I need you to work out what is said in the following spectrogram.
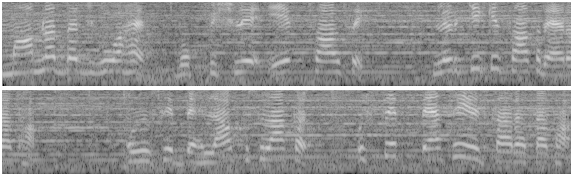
मामला दर्ज हुआ है, वो पिछले एक साल से लड़की के साथ रह रहा था और उसे बहला फुसलाकर उससे पैसे ऐंठता रहता था।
